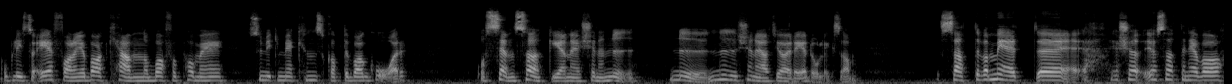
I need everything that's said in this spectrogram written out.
Och bli så erfaren jag bara kan och bara få på mig så mycket mer kunskap det bara går. Och sen söker jag när jag känner ny. Nu, nu känner jag att jag är redo liksom. Så att det var mer ett... Eh, jag, jag satt när jag var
